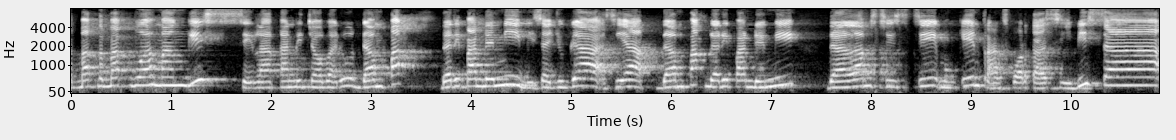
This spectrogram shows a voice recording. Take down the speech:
Tebak-tebak buah manggis, silakan dicoba dulu. Dampak dari pandemi bisa juga siap. Dampak dari pandemi dalam sisi mungkin transportasi bisa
